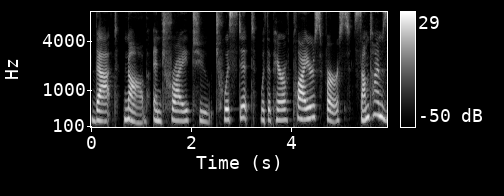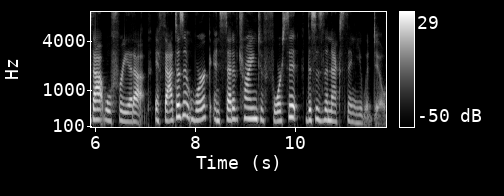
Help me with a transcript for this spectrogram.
that knob and try to twist it with a pair of pliers first. Sometimes that will free it up. If that doesn't work, instead of trying to force it, this is the next thing you would do.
